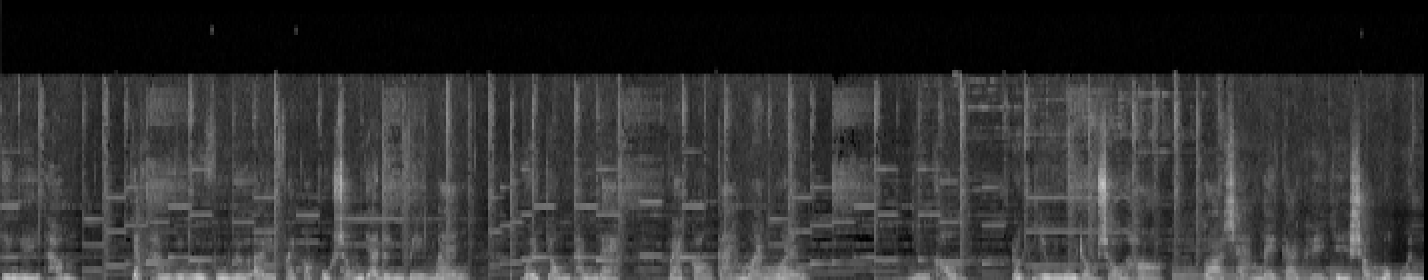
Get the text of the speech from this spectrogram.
Chị nghĩ thầm, chắc hẳn những người phụ nữ ấy phải có cuộc sống gia đình viên mãn, với chồng thành đạt và con cái ngoan ngoãn. Nhưng không, rất nhiều người trong số họ tỏa sáng ngay cả khi chỉ sống một mình.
